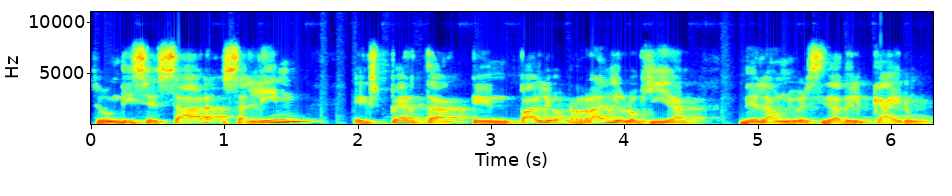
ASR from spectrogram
según dice Sar Salim, experta en paleoradiología de la Universidad del Cairo.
